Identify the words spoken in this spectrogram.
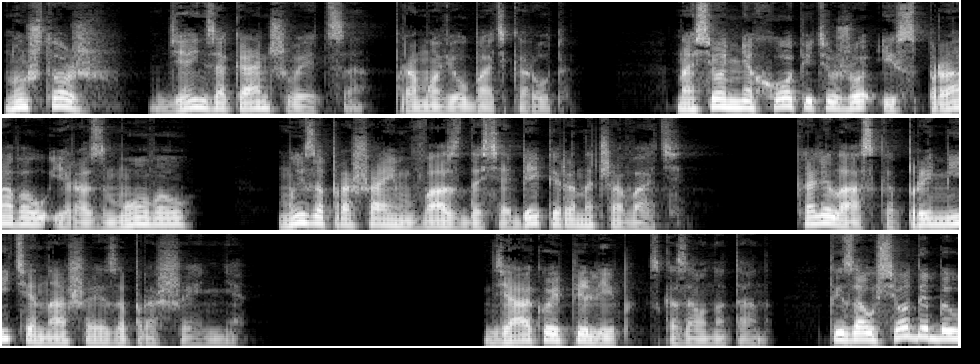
Ну што ж дзень заканчваецца прамовіў бацька рут. На сёння хопіць ужо і справаў і размоваў. Мы запрашаем вас да сябе пераначаваць. Калі ласка прыміце нашае запрашэнне дзякуй піліп сказаў натан ты заўсёды быў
